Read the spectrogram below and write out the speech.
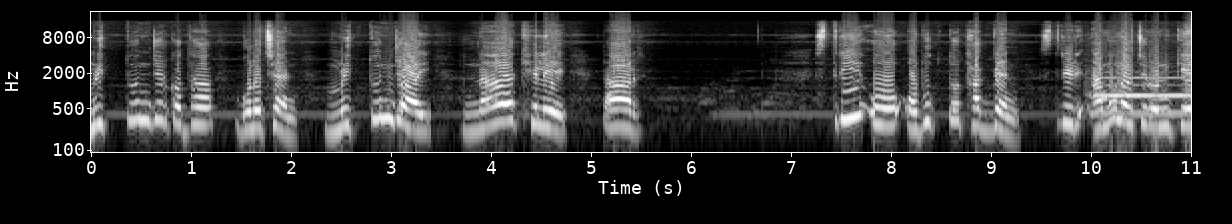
মৃত্যুঞ্জয়ের কথা বলেছেন। মৃত্যুঞ্জয় না খেলে তার স্ত্রী ও অভুক্ত থাকবেন। স্ত্রীর এমন আচরণকে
